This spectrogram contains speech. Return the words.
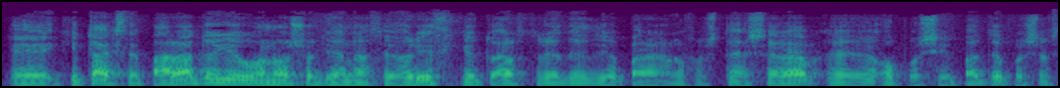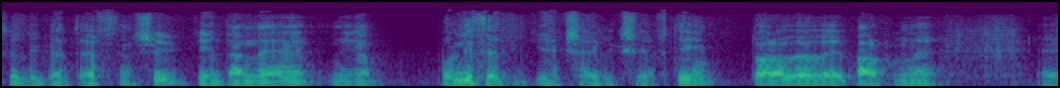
Ε, κοιτάξτε, παρά το γεγονός ότι αναθεωρήθηκε το άρθρο 32 παράγραφος 4, ε, όπως είπατε, προς αυτή την κατεύθυνση και ήταν ε, μια πολύ θετική εξέλιξη αυτή. Τώρα, βέβαια, υπάρχουν ε,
